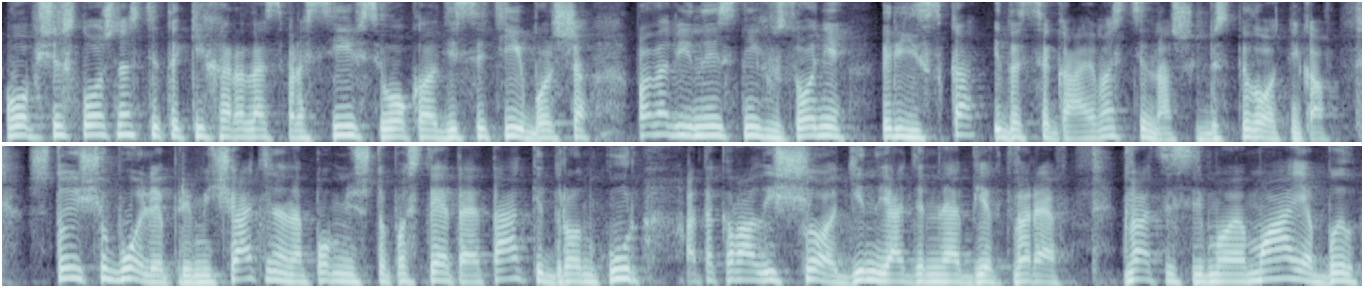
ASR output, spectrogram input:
В общей сложности таких РЛС в России всего около 10, и больше половины из них в зоне риска и досягаемости наших беспилотников союзников. Что еще более примечательно, напомню, что после этой атаки дрон КУР атаковал еще один ядерный объект в РФ. 27 мая был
